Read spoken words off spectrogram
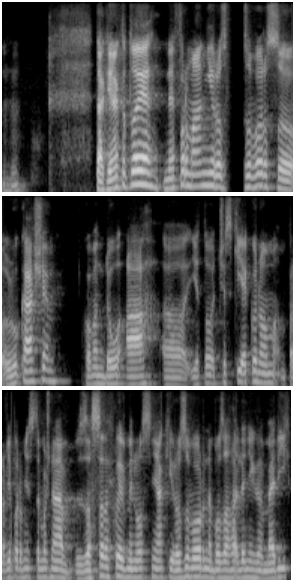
Mm-hmm. Tak jinak toto je neformální rozhovor s Lukášem Komandou a uh, je to český ekonom. Pravděpodobně jste možná zaslechli v minulosti nějaký rozhovor nebo zahledli někde v médiích.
